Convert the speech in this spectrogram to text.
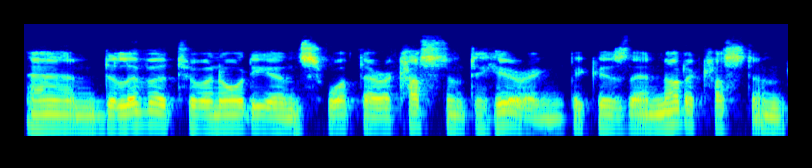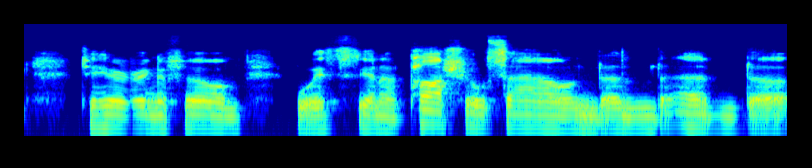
and deliver to an audience what they're accustomed to hearing because they're not accustomed to hearing a film with you know partial sound and and uh,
